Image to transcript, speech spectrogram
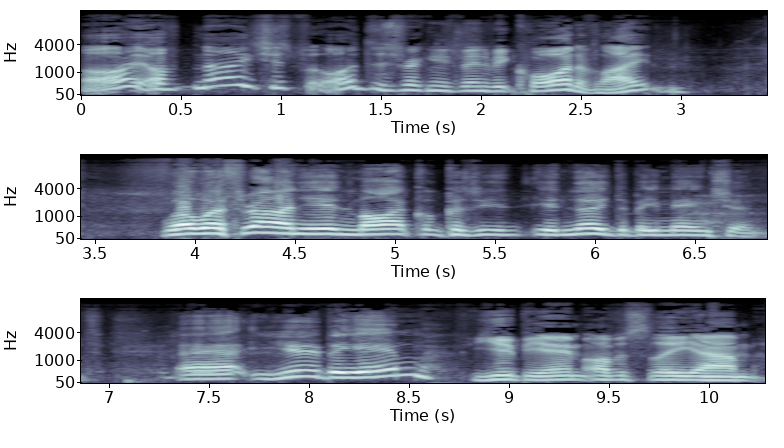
Oh, I've, no, he's just. I just reckon he's been a bit quiet of late. Well, we're throwing you in, Michael, because you, you need to be mentioned. Uh, UBM, UBM, obviously, um,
